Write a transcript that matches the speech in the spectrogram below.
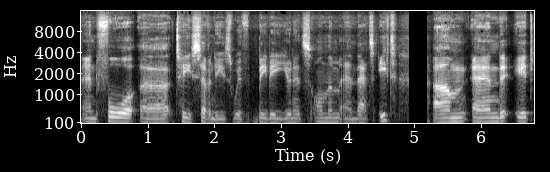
and four uh, T70s with BB units on them, and that's it. Um, and it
